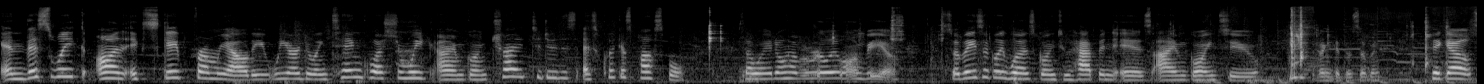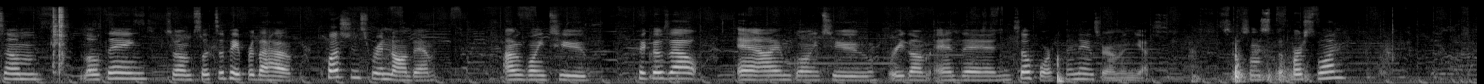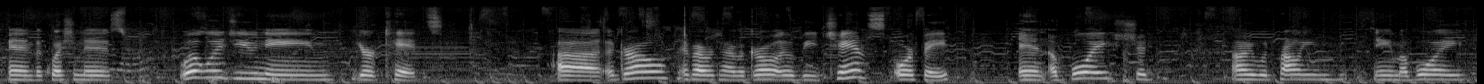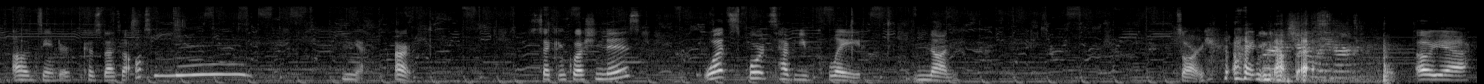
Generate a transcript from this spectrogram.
and this week on Escape from Reality, we are doing 10 question week. I'm going to try to do this as quick as possible, so I don't have a really long video. So basically what's going to happen is I'm going to, if I can get this open, pick out some little things, some slips of paper that have questions written on them. I'm going to pick those out, and I'm going to read them, and then so forth, and answer them, and yes. So this one's the first one. And the question is, what would you name your kids? Uh, a girl, if I were to have a girl, it would be Chance or Faith. And a boy should, I would probably name a boy Alexander, because that's an awesome name. Yeah, alright. Second question is, what sports have you played? None. Sorry, I'm not that. Oh yeah.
